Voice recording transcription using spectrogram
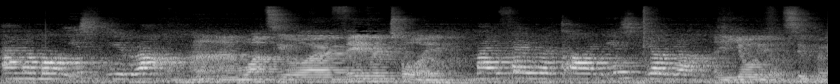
animal is giraffe. Uh-huh. And what's your favorite toy? My favorite toy is yo-yo. A yo-yo. Super.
